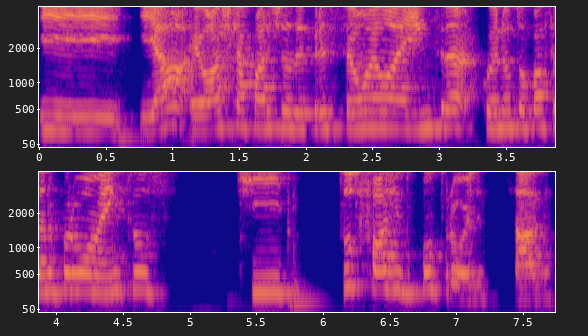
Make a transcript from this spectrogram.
E, e a, eu acho que a parte da depressão ela entra quando eu tô passando por momentos que tudo foge do controle, sabe?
